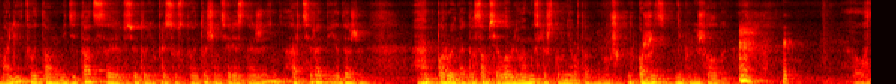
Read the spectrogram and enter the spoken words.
молитвы там, медитация, все это у них присутствует. Очень интересная жизнь, арт-терапия даже. Порой иногда сам себя ловлю на мысли, что мне бы там немножко пожить не помешало бы. Вот.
